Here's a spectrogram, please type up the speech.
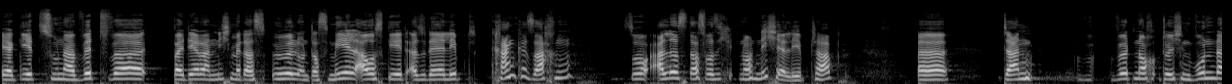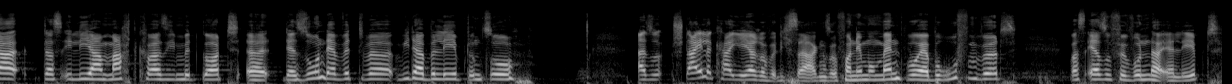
Er geht zu einer Witwe, bei der dann nicht mehr das Öl und das Mehl ausgeht. Also der erlebt kranke Sachen, so alles das, was ich noch nicht erlebt habe. Äh, dann wird noch durch ein Wunder, das Elia macht, quasi mit Gott, äh, der Sohn der Witwe wiederbelebt und so. Also steile Karriere, würde ich sagen, so von dem Moment, wo er berufen wird, was er so für Wunder erlebt.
